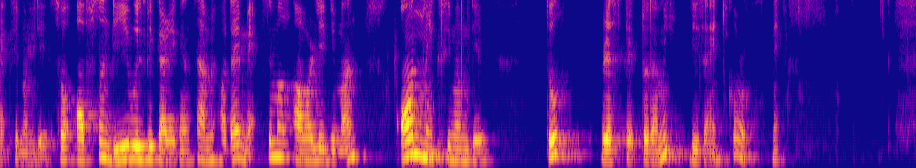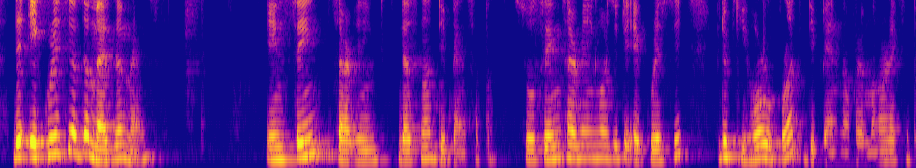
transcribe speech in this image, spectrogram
maximum day so' option D will be correct answer আমি সদায় maximum hourly demand on maximum টো ৰেচপেক্টত আমি ডিজাইন কৰোঁ next the accuracy of the measurements in chain surveying does not depends upon so' chain চাৰ্ভিঙৰ যিটো একুৰেচি সেইটো কিহৰ ওপৰত ডিপেণ্ড নকৰে মনত ৰাখিব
